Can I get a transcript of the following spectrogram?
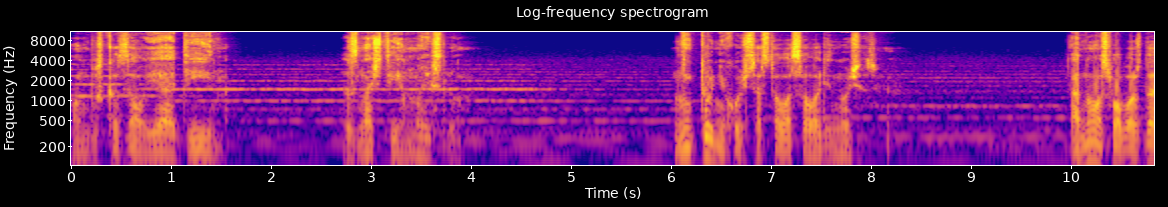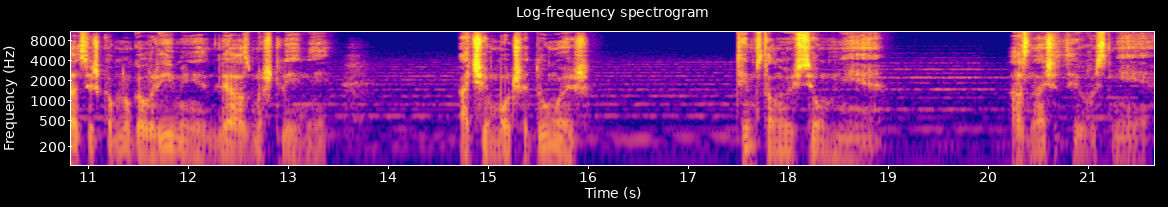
Он бы сказал «Я один, значит я мыслю». Никто не хочет оставаться в одиночестве. Оно освобождает слишком много времени для размышлений. А чем больше думаешь, тем становишься умнее, а значит и грустнее.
